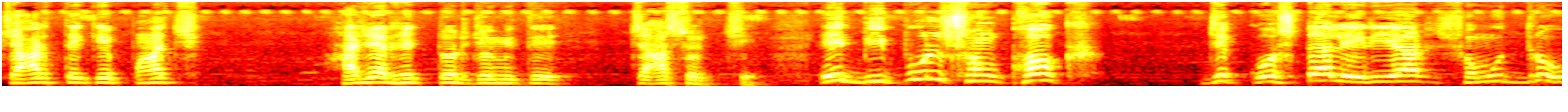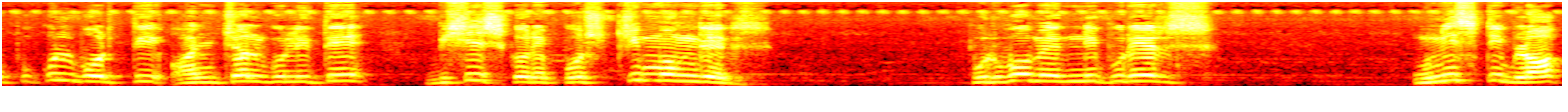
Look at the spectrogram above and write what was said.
চার থেকে পাঁচ হাজার হেক্টর জমিতে চাষ হচ্ছে। এই বিপুল সংখ্যক যে কোস্টাল এরিয়ার সমুদ্র উপকূলবর্তী অঞ্চলগুলিতে, বিশেষ করে পশ্চিমবঙ্গের পূর্ব মেদিনীপুরের উনিশটি ব্লক,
